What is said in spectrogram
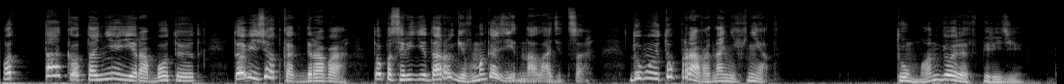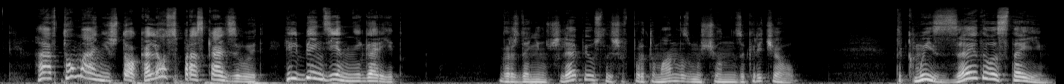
«Вот так вот они и работают. То везет как дрова, то посреди дороги в магазин наладится. Думаю, то права на них нет». Туман, говорят, впереди. А в тумане что, колеса проскальзывают? Или бензин не горит? Гражданин в шляпе, услышав про туман, возмущенно закричал. Так мы из-за этого стоим.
